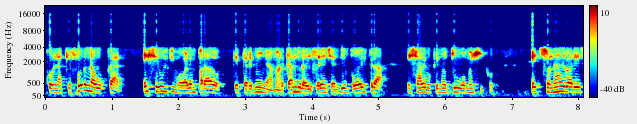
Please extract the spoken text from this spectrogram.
con la que fueron a buscar ese último balón parado que termina marcando la diferencia en tiempo extra es algo que no tuvo México. Edson Álvarez,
